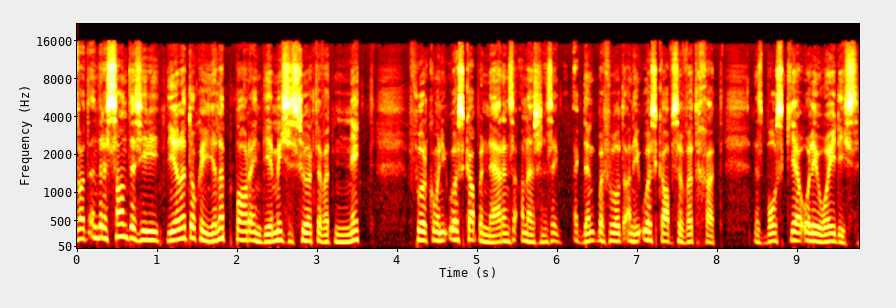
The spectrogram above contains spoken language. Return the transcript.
Wat interessant is hierdie deel het ook 'n hele paar endemiese soorte wat net voorkom in die Ooskaap en nêrens anders. En ek ek dink byvoorbeeld aan die Ooskaap se witgat. Dis Boschia oleoides,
